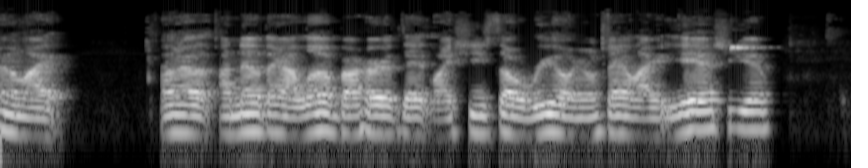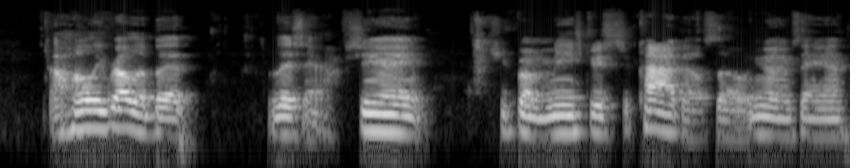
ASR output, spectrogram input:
And like another another thing I love about her is that like she's so real, you know what I'm saying? Like, yeah, she a holy roller, but listen, she ain't she's from the Main Street Chicago, so you know what I'm saying?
